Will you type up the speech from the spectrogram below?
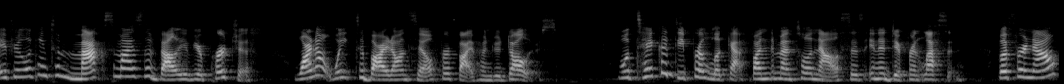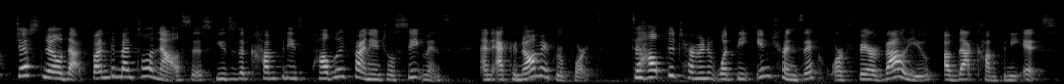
if you're looking to maximize the value of your purchase, why not wait to buy it on sale for $500? We'll take a deeper look at fundamental analysis in a different lesson. But for now, just know that fundamental analysis uses a company's public financial statements and economic reports to help determine what the intrinsic or fair value of that company is.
